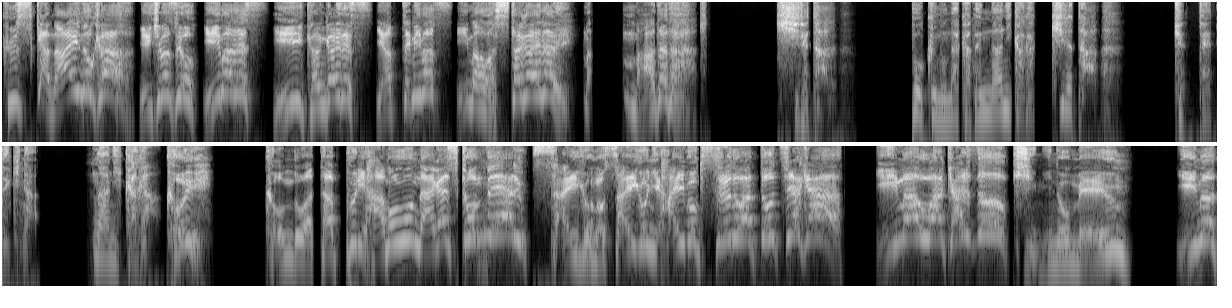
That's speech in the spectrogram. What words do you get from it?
くしかないのか！行きますよ！今です！いい考えです！やってみます！今は従えない！ま、まだだ！切れた。僕の中で何かが切れた。決定的な何かが。来い！今度はたっぷり波紋を流し込んでやる！最後の最後に敗北するのはどちらか！今わかるぞ！君の命運！今尽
